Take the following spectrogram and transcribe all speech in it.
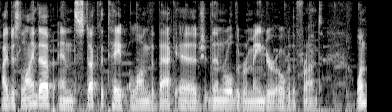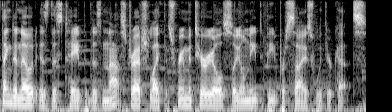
I just lined up and stuck the tape along the back edge, then rolled the remainder over the front. One thing to note is this tape does not stretch like the screen material, so you'll need to be precise with your cuts.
